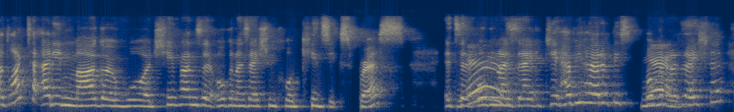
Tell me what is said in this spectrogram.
I'd like to add in Margot Ward. She runs an organization called Kids Xpress. It's an yes. organization. Have you heard of this organization? Yes.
